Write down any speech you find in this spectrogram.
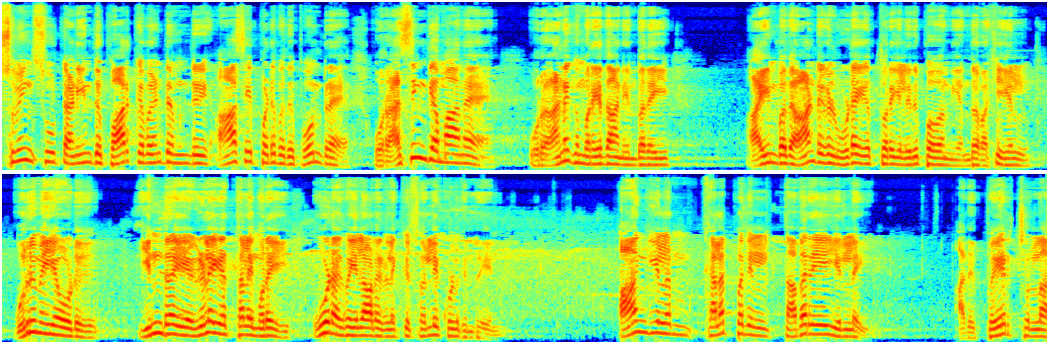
ஸ்விங் சூட் அணிந்து பார்க்க வேண்டும் என்று ஆசைப்படுவது போன்ற ஒரு அசிங்கமான ஒரு அணுகுமுறைதான் என்பதை ஐம்பது ஆண்டுகள் ஊடகத்துறையில் இருப்பவன் என்ற வகையில் உரிமையோடு இன்றைய இளைய தலைமுறை ஊடகவியலாளர்களுக்கு சொல்லிக் கொள்கின்றேன். ஆங்கிலம் கலப்பதில் தவறே இல்லை. அது பெயர் சொல்லா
